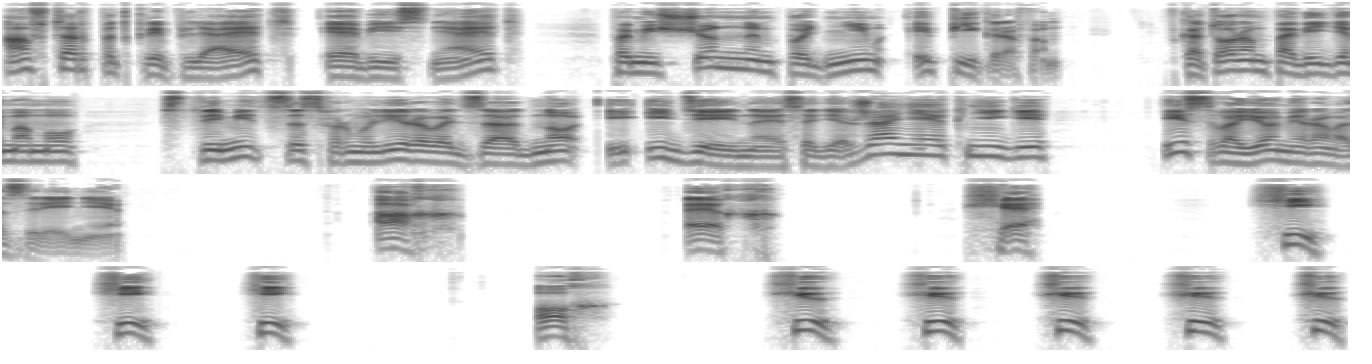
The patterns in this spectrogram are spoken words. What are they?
автор подкрепляет и объясняет помещенным под ним эпиграфом, в котором, по-видимому, стремится сформулировать заодно и идейное содержание книги, и свое мировоззрение. Ах! Эх! Хе! Хи! Хи! Хи! Ох! Хю! Хю! Хю! Хю! Хю!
